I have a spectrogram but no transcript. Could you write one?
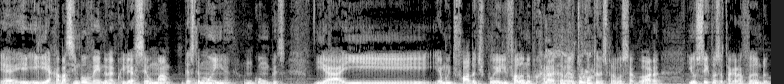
É, ele ia acabar se envolvendo, né? Porque ele ia ser uma testemunha, um cúmplice. E aí. e é muito foda, tipo, ele falando pro cara da câmera: Eu tô contando isso pra você agora, e eu sei que você tá gravando,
